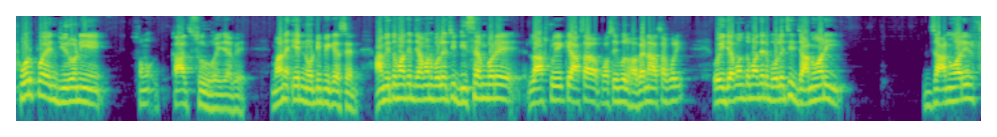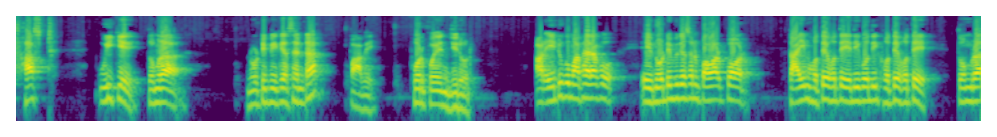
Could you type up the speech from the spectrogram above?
ফোর পয়েন্ট জিরো নিয়ে কাজ শুরু হয়ে যাবে। মানে এর নোটিফিকেশন আমি তোমাদের যেমন বলেছি, ডিসেম্বরে লাস্ট উইকে আসা পসিবল হবে না আশা করি। ওই যেমন তোমাদের বলেছি, জানুয়ারি, জানুয়ারির ফার্স্ট উইকে তোমরা নোটিফিকেশনটা পাবে ফোর পয়েন্ট জিরোর আর এইটুকু মাথায় রাখো, এই নোটিফিকেশন পাওয়ার পর টাইম হতে হতে, এদিক ওদিক হতে হতে তোমরা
